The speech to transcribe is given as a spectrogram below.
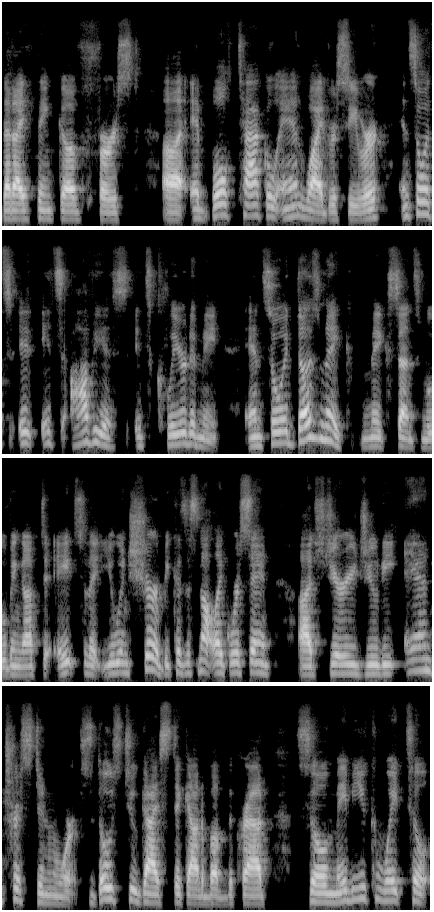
that I think of first uh, at both tackle and wide receiver. And so it's it, it's obvious, it's clear to me. And so it does make make sense moving up to eight so that you ensure because it's not like we're saying uh, it's Jerry Jeudy and Tristan Wirfs. Those two guys stick out above the crowd. So maybe you can wait till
